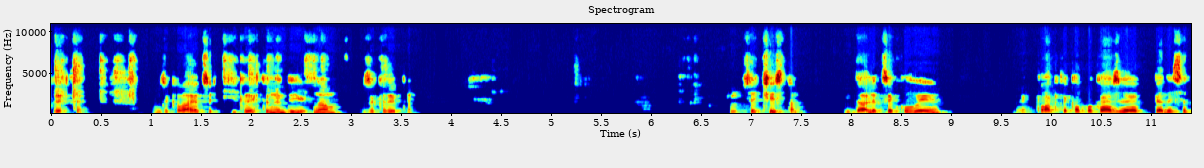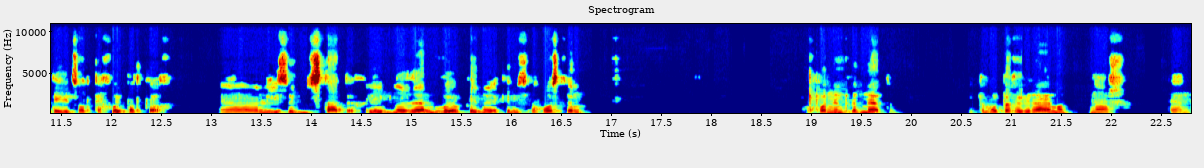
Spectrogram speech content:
крихти. Закриваються і крихти не дають нам закрити. Тут все чисто. І далі це коли, як практика показує, в 50% випадках лізуть дістати хліб ножем, вилкою, ну, якимось гострим кухонним предметом. І тому перевіряємо наш тен.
